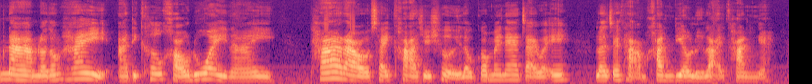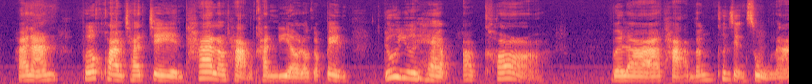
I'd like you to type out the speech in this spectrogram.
ำนามเราต้องให้ article เขาด้วยใน ถ้าเราใช้ car เฉยๆ เราก็ไม่แน่ใจว่าเอ๊ะ เราจะถามคันเดียวหรือหลายคันไง เพราะนั้นเพื่อความชัดเจนถ้าเราถามคันเดียวเราก็เป็น do you have a car เวลาถามต้องขึ้นเสียงสูงนะ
